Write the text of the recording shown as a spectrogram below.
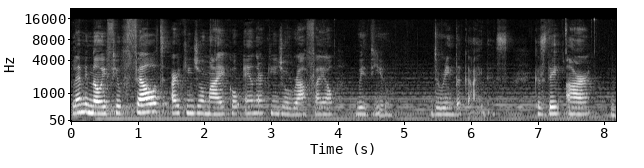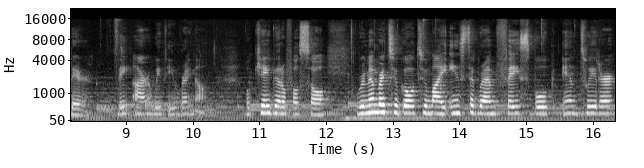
Let me know if you felt Archangel Michael and Archangel Raphael with you during the guidance, because they are there. They are with you right now. Okay, beautiful soul. Remember to go to my Instagram, Facebook, and Twitter.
